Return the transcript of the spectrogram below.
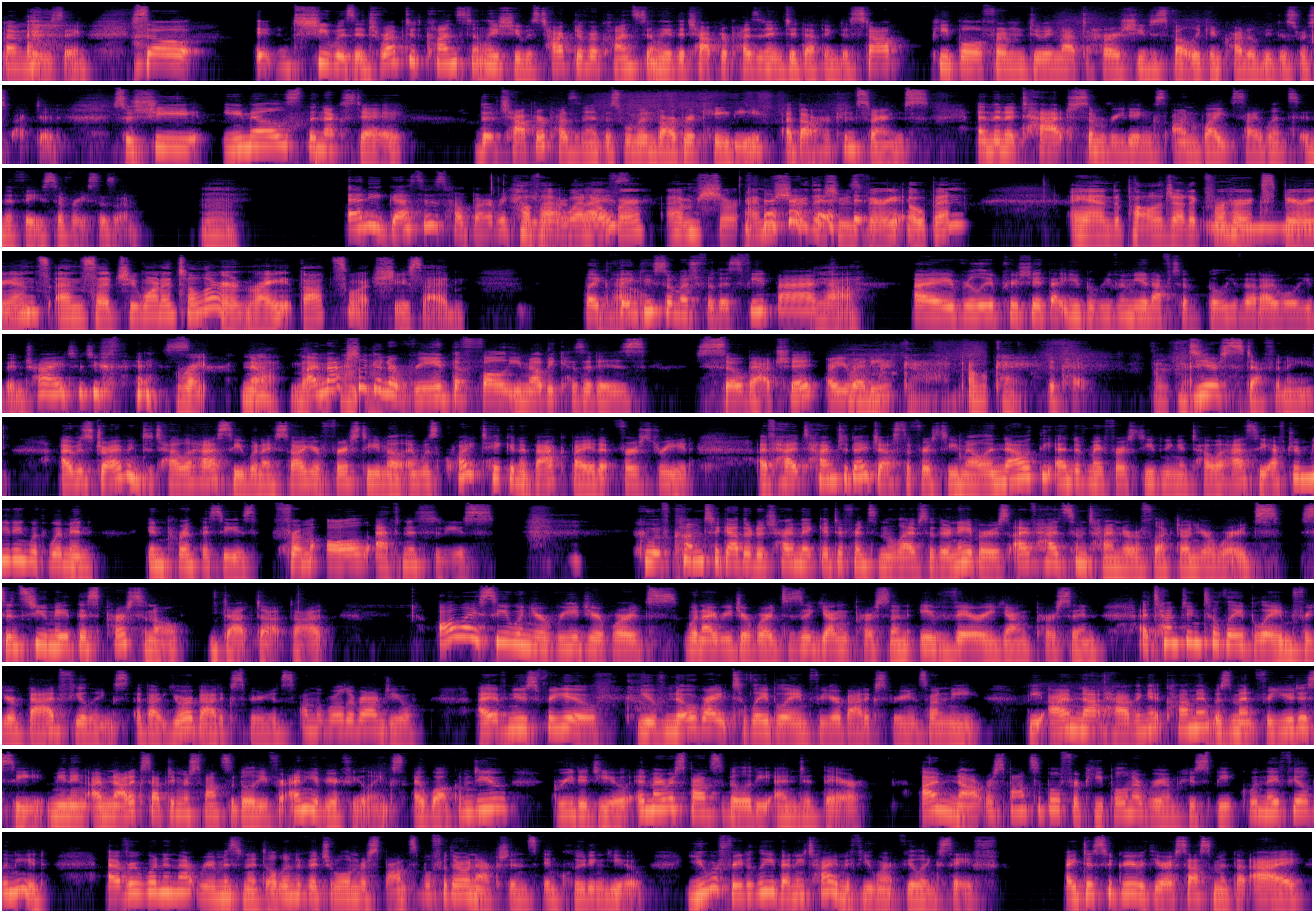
amazing. So it, she was interrupted constantly. She was talked over constantly. The chapter president did nothing to stop people from doing that to her. She just felt like incredibly disrespected. So she emails the next day the chapter president, this woman, Barbara Cady, about her concerns, and then attach some readings on white silence in the face of racism. Mm. Any guesses how Barbara How Cady that went over? I'm sure. I'm sure that she was very open and apologetic for her experience, and said she wanted to learn. Right? That's what she said. Like, No. thank you so much for this feedback. Yeah. I really appreciate that you believe in me enough to believe that I will even try to do this. Right. No. Yeah, no. I'm actually going to read the full email because it is so bad shit. Are you Oh ready? my God. Okay. Okay. Okay. Dear Stephanie, I was driving to Tallahassee when I saw your first email and was quite taken aback by it at first read. I've had time to digest the first email, and now at the end of my first evening in Tallahassee, after meeting with women, in parentheses, from all ethnicities, who have come together to try and make a difference in the lives of their neighbors, I've had some time to reflect on your words. Since you made this personal, dot, dot, dot, all I see when you read your words, when I read your words, is a young person, a very young person, attempting to lay blame for your bad feelings about your bad experience on the world around you. I have news for you. You have no right to lay blame for your bad experience on me. The I'm not having it comment was meant for you to see, meaning I'm not accepting responsibility for any of your feelings. I welcomed you, greeted you, and my responsibility ended there. I'm not responsible for people in a room who speak when they feel the need. Everyone in that room is an adult individual and responsible for their own actions, including you. You were free to leave any time if you weren't feeling safe. I disagree with your assessment that I,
